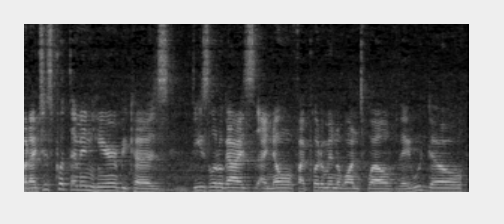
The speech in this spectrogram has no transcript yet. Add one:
But I just put them in here because these little guys, I know if I put them into 112, they would go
